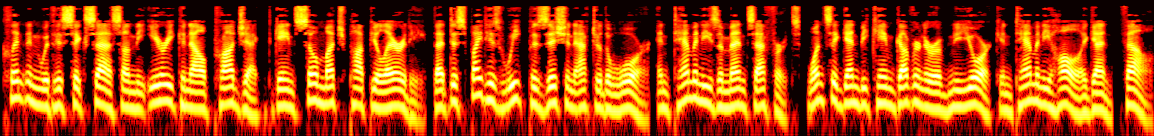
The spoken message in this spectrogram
Clinton with his success on the Erie Canal project gained so much popularity, that despite his weak position after the war, and Tammany's immense efforts, once again became governor of New York and Tammany Hall again, fell.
